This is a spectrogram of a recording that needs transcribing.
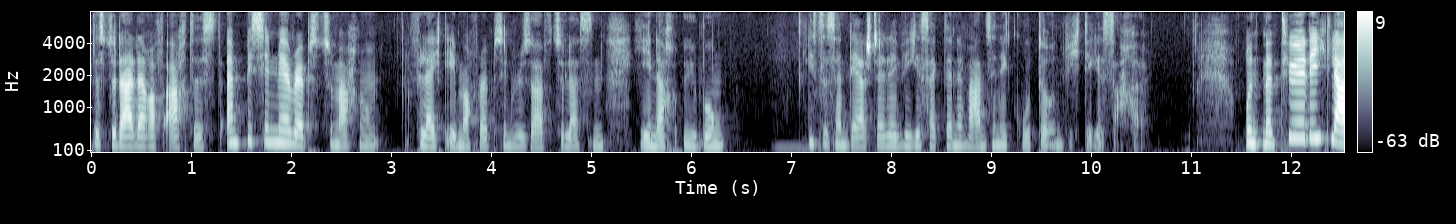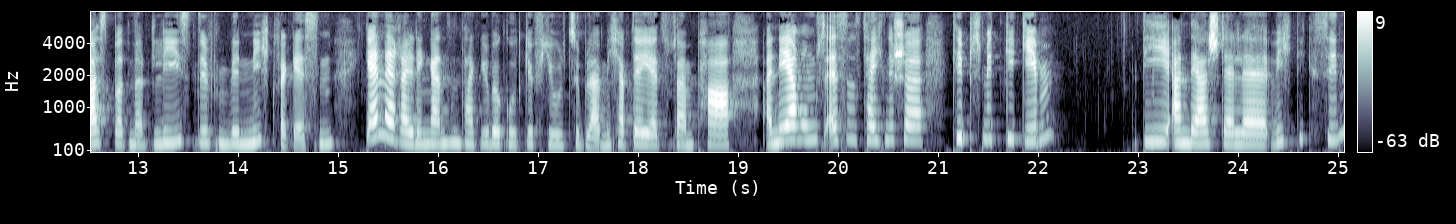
dass du da darauf achtest, ein bisschen mehr Reps zu machen vielleicht eben auch Reps in Reserve zu lassen, je nach Übung, ist das an der Stelle, wie gesagt, eine wahnsinnig gute und wichtige Sache. Und natürlich, last but not least, dürfen wir nicht vergessen, generell den ganzen Tag über gut gefühlt zu bleiben. Ich habe dir jetzt so ein paar ernährungsessenstechnische Tipps mitgegeben, die an der Stelle wichtig sind.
